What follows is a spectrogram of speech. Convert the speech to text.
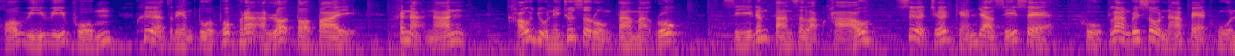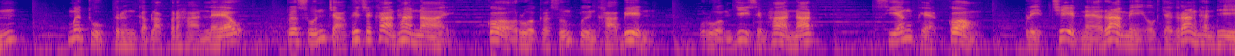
ขอหวีหวีผม เพื่อเตรียมตัวพบพระอัลเลาะห์ต่อไป ขณะนั้น เขาอยู่ในชุดสรงตามหมากรุก สีน้ำตาลสลับขาว เสื้อเชิ้ตแขนยาวสีแสด ผูกล่ามด้วยโซ่หนาแปดหุน เมื่อถูกตรึงกับหลักประหารแล้ว กระสุนจากเพชฌฆาตห้านาย ก็รัวกระสุนปืนคาบิน รวม 25 นัด เสียงแผดกล้องปลิดชีพนายร่าเมออกจากร่างทันที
